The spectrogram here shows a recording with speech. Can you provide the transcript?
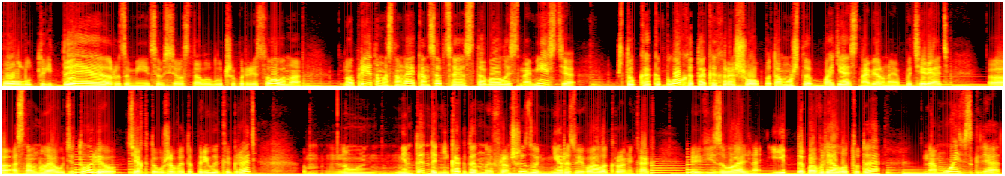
полу 3D, разумеется, все стало лучше прорисовано, но при этом основная концепция оставалась на месте, что как и плохо, так и хорошо, потому что боясь, наверное, потерять э, основную аудиторию, тех, кто уже в это привык играть, ну, Nintendo никак данную франшизу не развивала, кроме как визуально. И добавляла туда, на мой взгляд,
